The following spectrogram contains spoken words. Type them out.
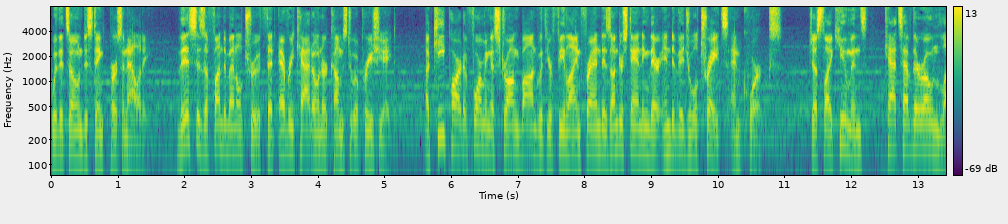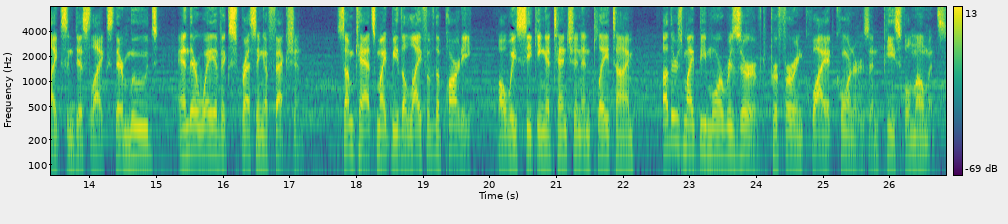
with its own distinct personality. This is a fundamental truth that every cat owner comes to appreciate. A key part of forming a strong bond with your feline friend is understanding their individual traits and quirks. Just like humans, Cats have their own likes and dislikes, their moods, and their way of expressing affection. Some cats might be the life of the party, always seeking attention and playtime. Others might be more reserved, preferring quiet corners and peaceful moments.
